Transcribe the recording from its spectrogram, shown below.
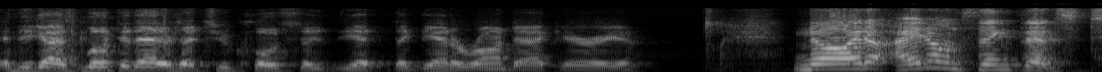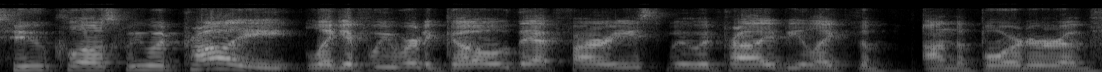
Have you guys looked at that, or is that too close to the like the Adirondack area? No, I don't. I don't think that's too close. We would probably like if we were to go that far east, we would probably be like the on the border of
